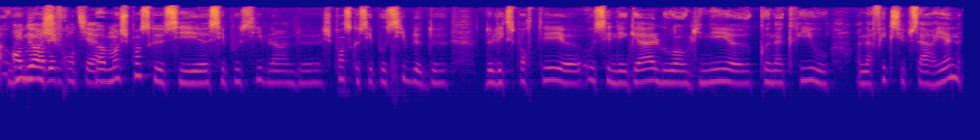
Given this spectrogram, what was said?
ah en dehors des frontières. Ah, moi, je pense que c'est possible. Hein, de, je pense que c'est possible de, de l'exporter euh, au Sénégal ou en Guinée, euh, ou en Afrique subsaharienne.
